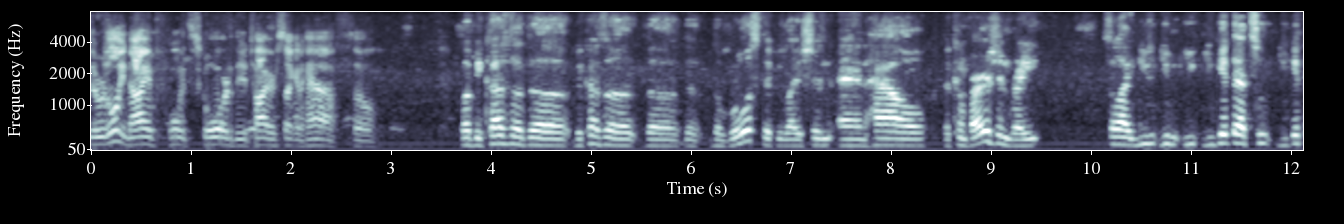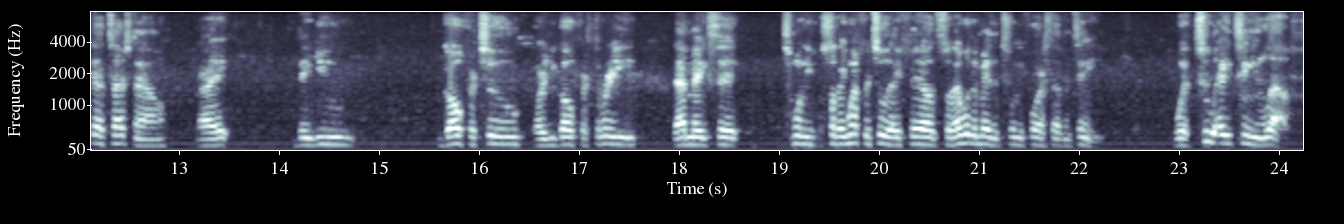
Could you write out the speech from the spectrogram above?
there was only nine points scored the entire second half. So But because of the because of the, the the rule stipulation and how the conversion rate, so like you you you, you get that two you get that touchdown right, then you go for two or you go for three, that makes it twenty. So they went for two, they failed, so that would have made it 24-17 with two eighteen left.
